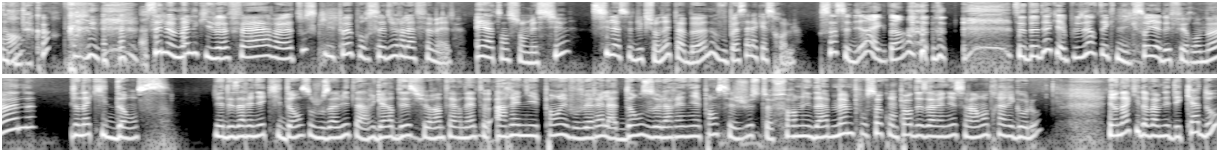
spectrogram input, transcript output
Hein d'accord. c'est le mâle qui doit faire euh, tout ce qu'il peut pour séduire la femelle. Et attention messieurs, si la séduction n'est pas bonne, vous passez à la casserole. Ça c'est direct, hein. C'est-à-dire qu'il y a plusieurs techniques. Soit il y a des phéromones, il y en a qui dansent. Il y a des araignées qui dansent. Je vous invite à regarder sur internet araignée pan et vous verrez la danse de l'araignée pan. C'est juste formidable. Même pour ceux qui ont peur des araignées, c'est vraiment très rigolo. Il y en a qui doivent amener des cadeaux,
